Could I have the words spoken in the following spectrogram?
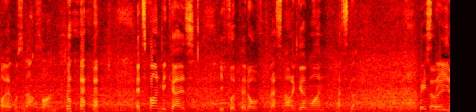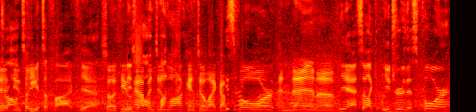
Oh, that was not fun. it's fun because you flip it over. That's not a good one. That's not. Basically, is you draw you until you keep- get to five. Yeah. So if you These are all happen to lock into like a These four and then a Yeah, so like you drew this four,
